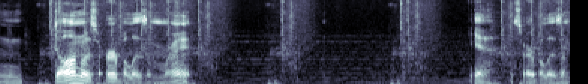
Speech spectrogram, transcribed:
And Dawn was herbalism, right? Yeah, it's herbalism.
